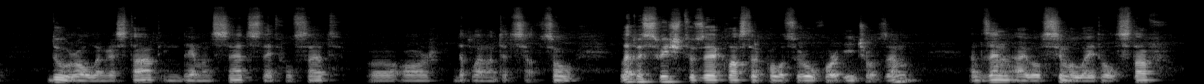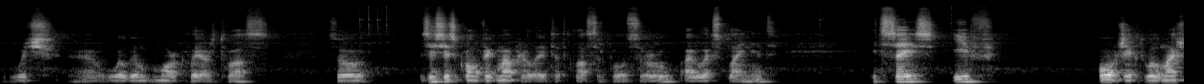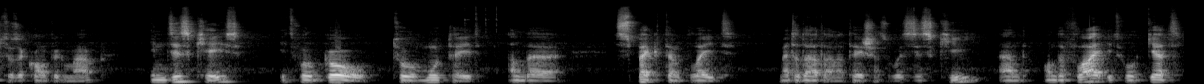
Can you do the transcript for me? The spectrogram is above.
do rolling restart in daemon set, stateful set, or, or deployment itself. So let me switch to the cluster policy rule for each of them, and then I will simulate all stuff which uh, will be more clear to us. So this is config map related cluster policy rule. I will explain it. It says if object will match to the config map. In this case, it will go to mutate under spec template metadata annotations with this key and on the fly it will get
